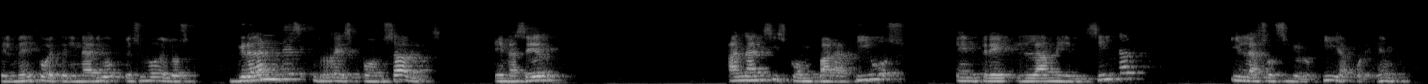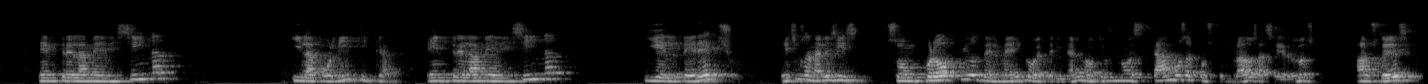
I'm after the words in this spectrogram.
el médico veterinario es uno de los grandes responsables en hacer análisis comparativos entre la medicina y la sociología, por ejemplo, entre la medicina y la política, entre la medicina y el derecho. Esos análisis son propios del médico veterinario, nosotros no estamos acostumbrados a hacerlos. A ustedes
